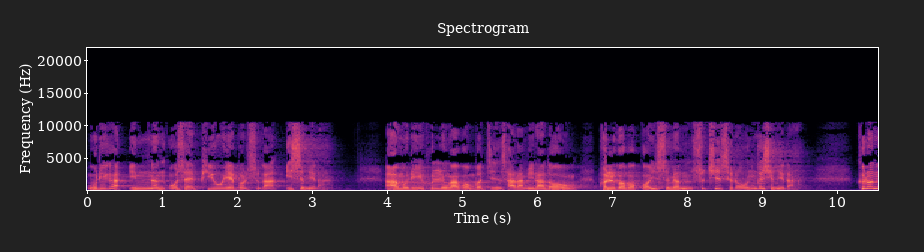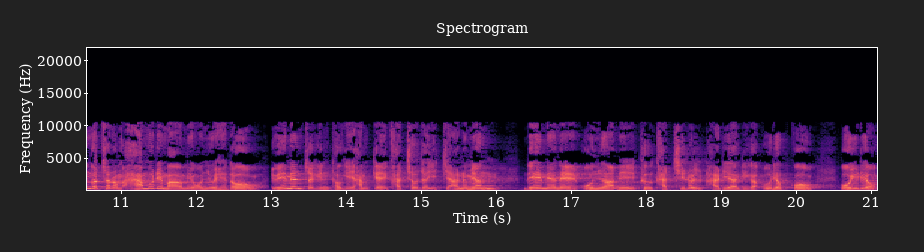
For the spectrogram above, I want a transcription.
우리가 입는 옷에 비유해 볼 수가 있습니다. 아무리 훌륭하고 멋진 사람이라도 벌거벗고 있으면 수치스러운 것입니다. 그런 것처럼 아무리 마음이 온유해도 외면적인 덕이 함께 갖춰져 있지 않으면 내면의 온유함이 그 가치를 발휘하기가 어렵고 오히려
